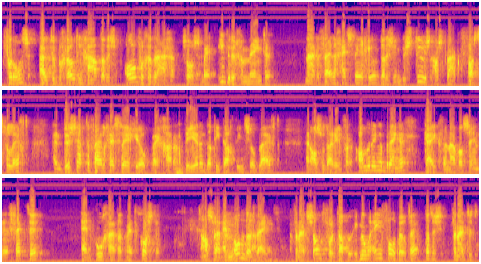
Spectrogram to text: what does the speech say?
Voor ons uit de begroting gehaald. Dat is overgedragen, zoals bij iedere gemeente, naar de veiligheidsregio. Dat is in bestuursafspraken vastgelegd. En dus zegt de veiligheidsregio, wij garanderen dat die dagdienst zo blijft. En als we daarin veranderingen brengen, kijken we naar wat zijn de effecten en hoe gaat dat met de kosten. Als wij En omdat wij vanuit Zandvoort, dat, ik noem maar één voorbeeld, hè, dat is vanuit het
